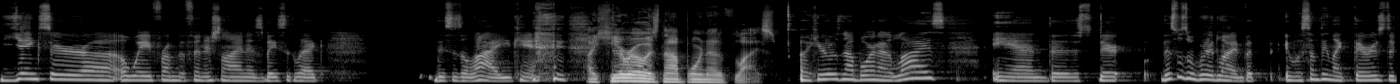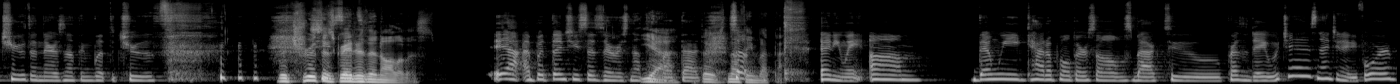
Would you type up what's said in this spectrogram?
yanks her uh, away from the finish line. Is basically like, this is a lie. You can't. A hero is not born out of lies. A hero's not born out of lies and there's there this was a weird line but it was something like there is the truth and there is nothing but the truth The truth She is greater than all of us. yeah but then she says there is nothing Yeah, but that there's So, nothing but that. anyway um then we catapult ourselves back to present day which is 1984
